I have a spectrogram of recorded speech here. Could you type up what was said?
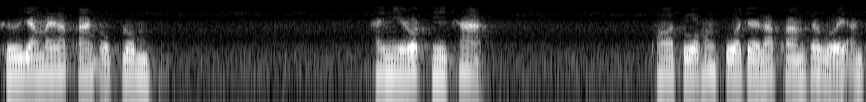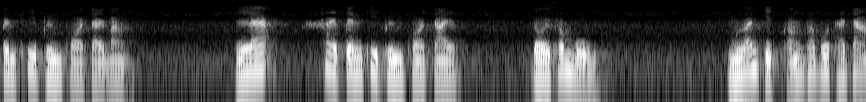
คือยังไม่รับการอบรม ให้มีรสมีชาติ พอตัวของตัวจะรับความเสวยอันเป็นที่พึงพอใจบ้าง และให้เป็นที่พึงพอใจโดยสมบูรณ์ เหมือนจิตของพระพุทธเจ้า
